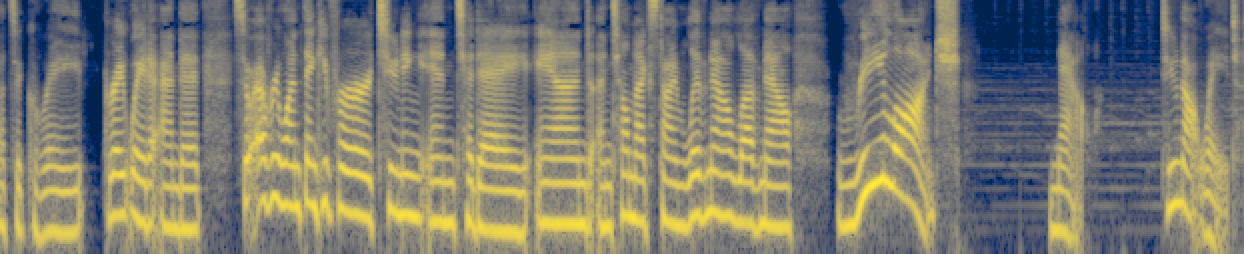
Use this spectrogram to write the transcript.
That's a great, great way to end it. So, everyone, thank you for tuning in today. And until next time, live now, love now, relaunch now. Do not wait.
